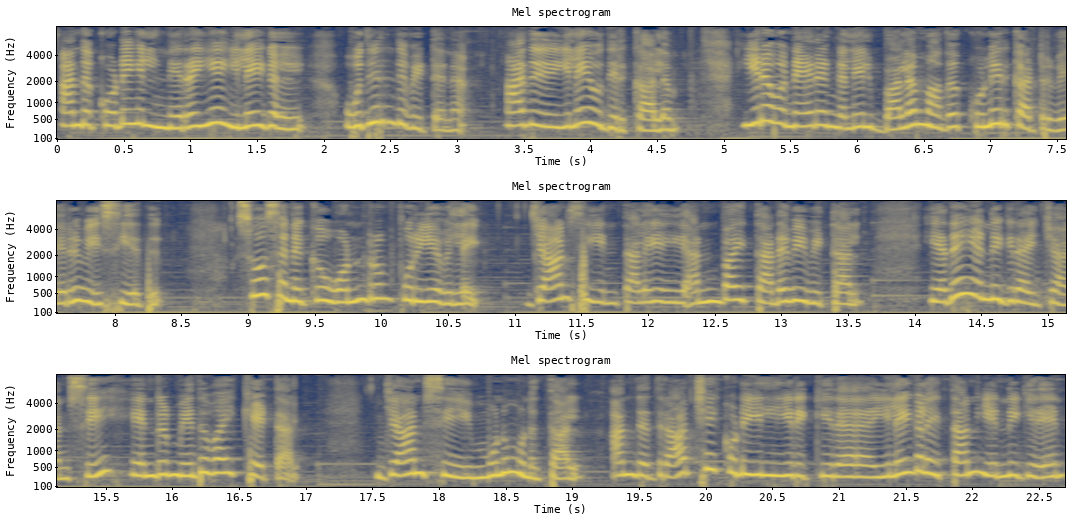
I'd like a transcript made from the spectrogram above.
அந்த கொடியில் நிறைய இலைகள் உதிர்ந்து விட்டன. அது இலையுதிர் காலம் இரவு நேரங்களில் பலமாக குளிர்காற்று வேறு வீசியது. சூசனுக்கு ஒன்றும் புரியவில்லை. ஜான்சியின் தலையை அன்பாய் தடவி விட்டாள். எதை எண்ணுகிறாய் ஜான்சி? என்று மெதுவாய் கேட்டாள். ஜான்சி முணுமுணுத்தாள். அந்த திராட்சை கொடியில் இருக்கிற இலைகளைத்தான் எண்ணுகிறேன்.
